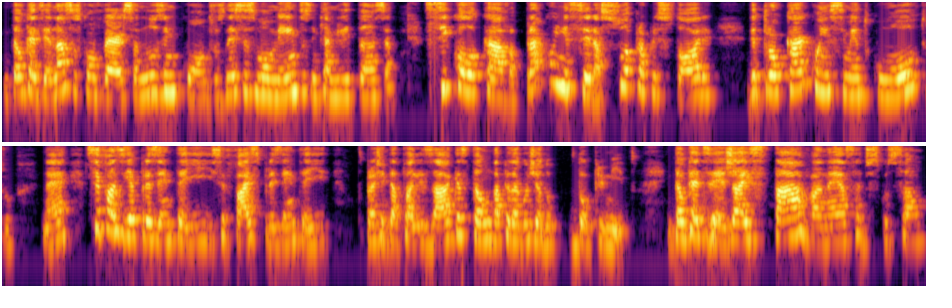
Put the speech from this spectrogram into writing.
Então, quer dizer, nessas conversas, nos encontros, nesses momentos em que a militância se colocava para conhecer a sua própria história, de trocar conhecimento com o outro, né? Se fazia presente aí, se faz presente aí para a gente atualizar a questão da pedagogia do, do oprimido. Então, quer dizer, já estava né, essa discussão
